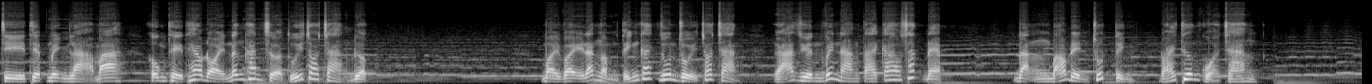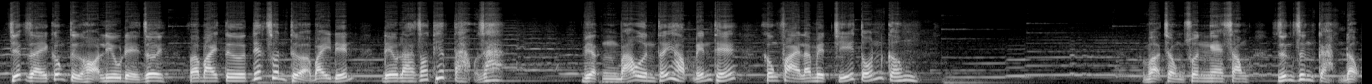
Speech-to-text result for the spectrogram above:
Chỉ thiệt mình là ma, Không thể theo đòi nâng khăn sửa túi cho chàng được. Bởi vậy đã ngầm tính cách run rủi cho chàng, Gá duyên với nàng tài cao sắc đẹp, Đặng báo đền chút tình, Đoái thương của chàng Chiếc giày công tử họ lưu để rơi và bài từ tiếc Xuân thửa bay đến đều là do thiếp tạo ra. Việc báo ơn thấy học đến thế không phải là mệt trí tốn công. Vợ chồng Xuân nghe xong dưng dưng cảm động,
